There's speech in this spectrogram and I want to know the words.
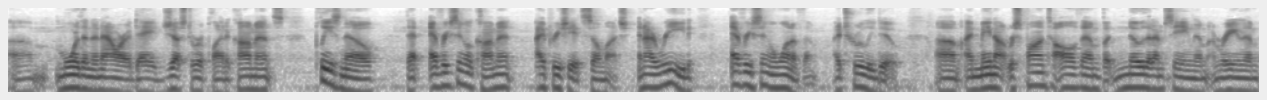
um, more than an hour a day just to reply to comments. Please know that every single comment I appreciate so much, and I read every single one of them. I truly do. Um, I may not respond to all of them, but know that I'm seeing them, I'm reading them,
